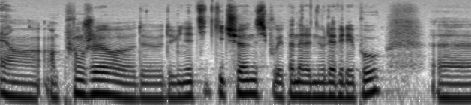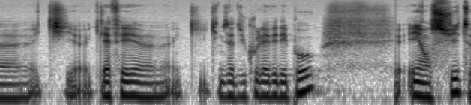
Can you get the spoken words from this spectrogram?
un, plongeur de, United Kitchen s'il pouvait pas nous laver les pots, euh, euh, qui, nous a du coup lavé des pots. Et ensuite,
